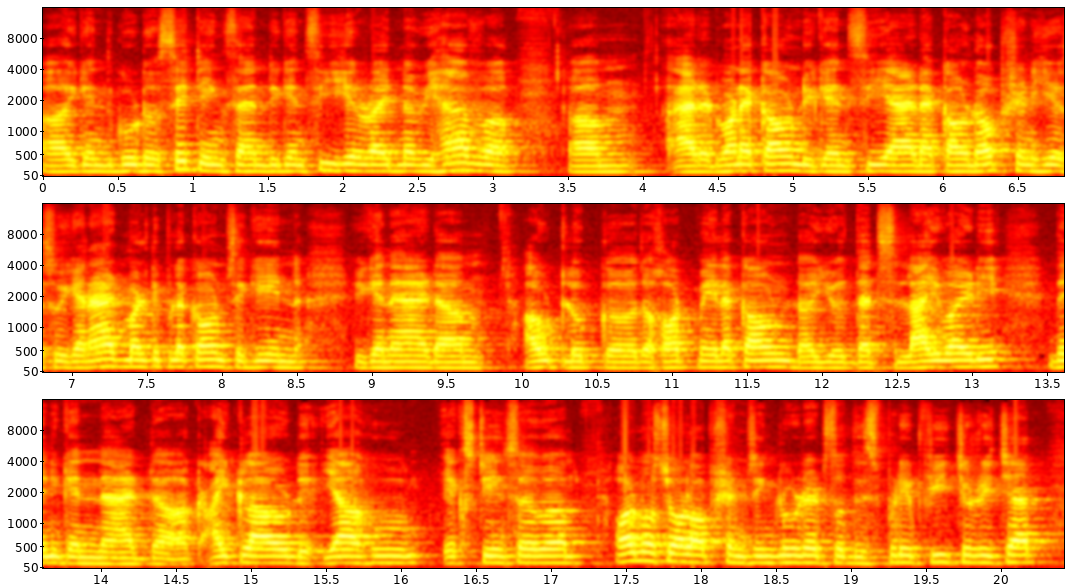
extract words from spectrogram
you can go to settings and you can see here right now we have uh, um, added one account. You can see add account option here. So you can add multiple accounts again. You can add um, outlook uh, the hotmail account uh, you, that's live id then you can add uh, icloud yahoo exchange server almost all options included. So this pretty feature rich app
